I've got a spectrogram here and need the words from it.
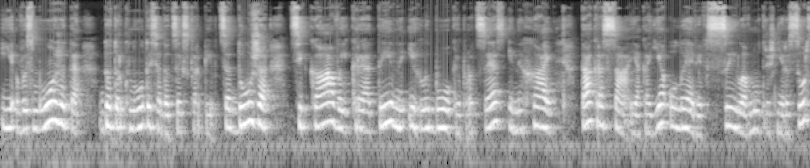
і ви зможете доторкнутися до цих скарбів. Це дуже цікавий, креативний і глибокий процес, і нехай та краса, яка є у левів, сила, внутрішній ресурс,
